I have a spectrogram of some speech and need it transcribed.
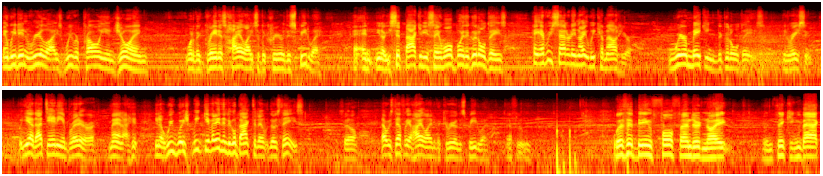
And we didn't realize we were probably enjoying one of the greatest highlights of the career of the Speedway. And, and you know, you sit back and you say, well, boy, the good old days. Hey, every Saturday night we come out here, we're making the good old days in racing. But yeah, that Danny and Brett era, man, I, you know, we wish we'd give anything to go back to the, those days. So that was definitely a highlight of the career of the Speedway, definitely. With it being full fendered night, and thinking back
